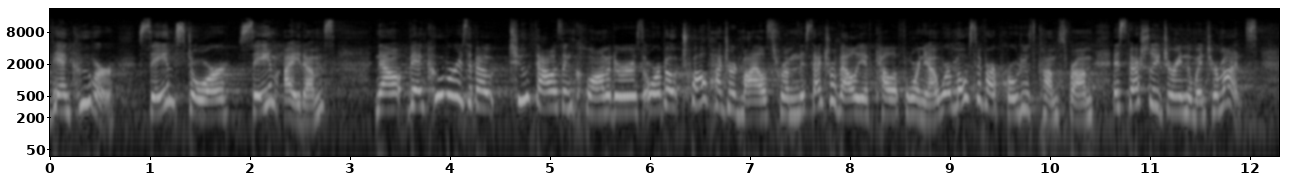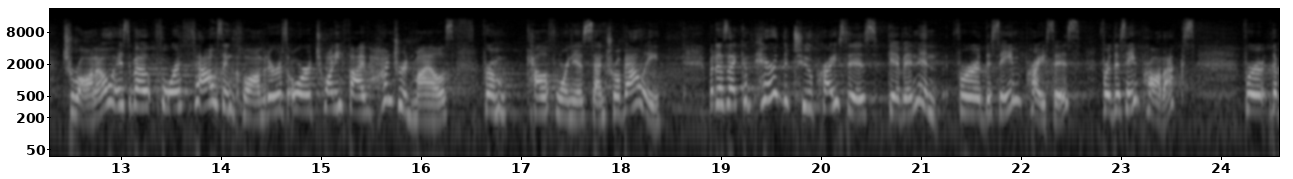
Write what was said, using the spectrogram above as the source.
Vancouver. Same store, same items, now, Vancouver is about 2,000 kilometers or about 1,200 miles from the Central Valley of California, where most of our produce comes from, especially during the winter months. Toronto is about 4,000 kilometers or 2,500 miles from California's Central Valley. But as I compared the two prices given in, for the same prices, for the same products, for the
